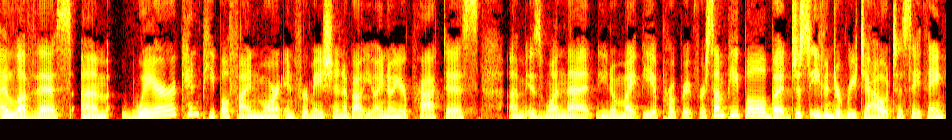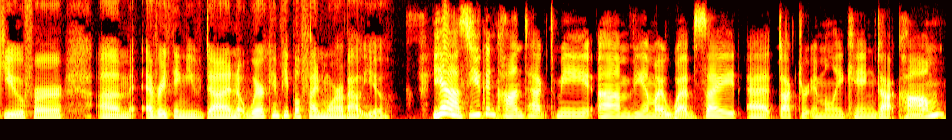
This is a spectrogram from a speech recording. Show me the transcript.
I love this. Um, where can people find more information about you? I know your practice um, is one that you know might be appropriate for some people, but just even to reach out to say thank you for um, everything you've done. Where can people find more about you? Yeah, so you can contact me um, via my website at dremilyking.com.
